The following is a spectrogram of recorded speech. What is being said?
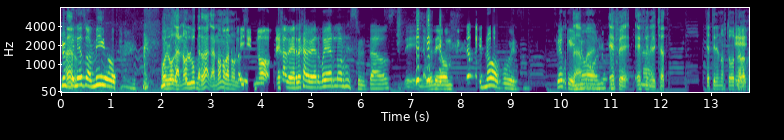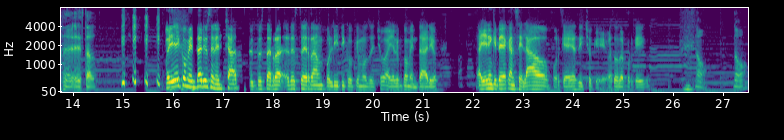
Claro. tenía su amigo. ¿O lo ganó Lux, verdad? ¿Ganó o no ganó Lux? Oye, no, déjame ver, déjame ver. Voy a ver los resultados de la web de OMPI. Creo que no, pues. Creo que no, no. F, F en el chat. Ya tenemos todos Eh. trabajos en el estado. Oye, hay comentarios en el chat de, todo esta ra- de este RAM político que hemos hecho. Hay algún comentario. Hay alguien que te haya cancelado porque hayas dicho que vas a votar por Keiko. No, no.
